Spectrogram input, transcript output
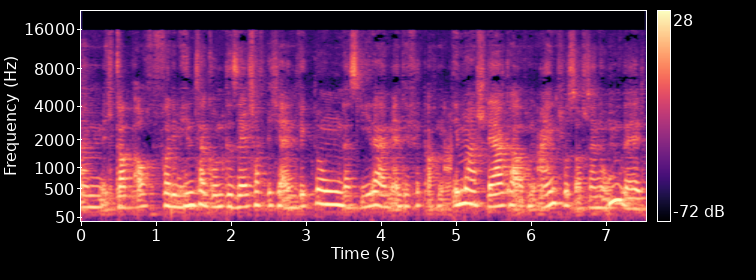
ähm, ich glaube auch vor dem Hintergrund gesellschaftlicher Entwicklungen, dass jeder im Endeffekt auch ein, immer stärker auch einen Einfluss auf seine Umwelt.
